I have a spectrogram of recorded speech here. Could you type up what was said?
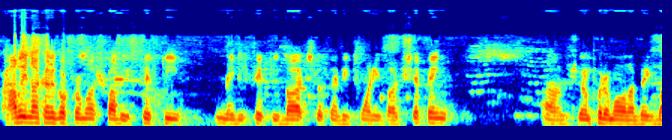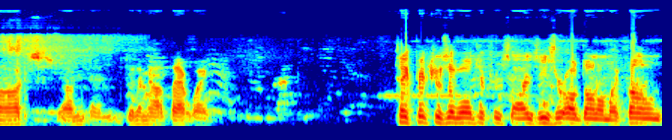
probably not going to go for much, probably 50, maybe 50 bucks with maybe 20 bucks shipping. Um, so going to put them all in a big box um, and get them out that way. Take pictures of all different sizes. These are all done on my phone.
